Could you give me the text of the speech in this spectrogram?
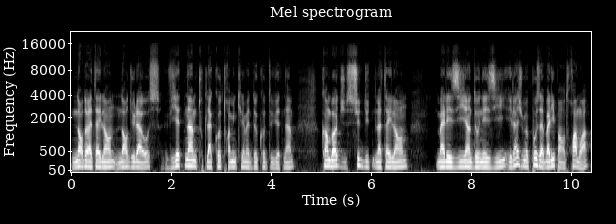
nord de la Thaïlande, nord du Laos, Vietnam, toute la côte, 3000 km de côte du Vietnam, Cambodge, sud de la Thaïlande, Malaisie, Indonésie. Et là, je me pose à Bali pendant trois mois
